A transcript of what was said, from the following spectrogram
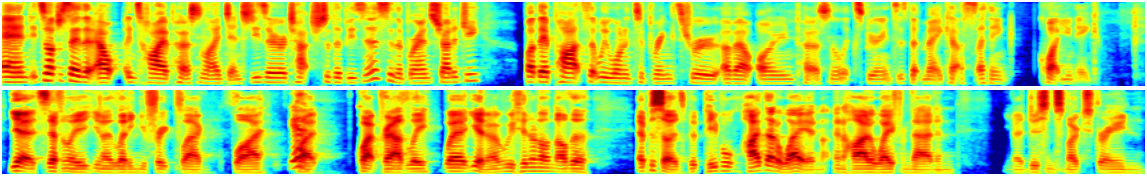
And it's not to say that our entire personal identities are attached to the business and the brand strategy, but they're parts that we wanted to bring through of our own personal experiences that make us, I think, quite unique. Yeah, it's definitely you know letting your freak flag fly yeah. quite quite proudly. Where you know we've hit it on other episodes, but people hide that away and, and hide away from that, and you know do some smokescreen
